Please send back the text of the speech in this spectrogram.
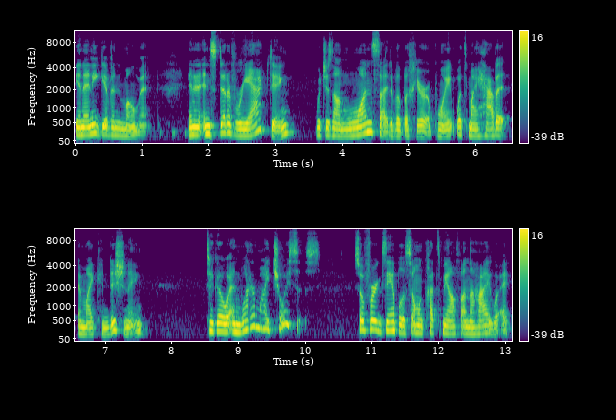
in any given moment. And instead of reacting, which is on one side of a Bechira point, what's my habit and my conditioning, to go, and what are my choices? So, for example, if someone cuts me off on the highway,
